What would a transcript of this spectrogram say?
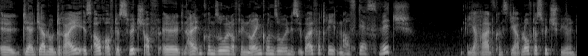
äh, der Diablo 3 ist auch auf der Switch, auf äh, den alten Konsolen, auf den neuen Konsolen, ist überall vertreten. Auf der Switch. Ja, du kannst Diablo auf der Switch spielen.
